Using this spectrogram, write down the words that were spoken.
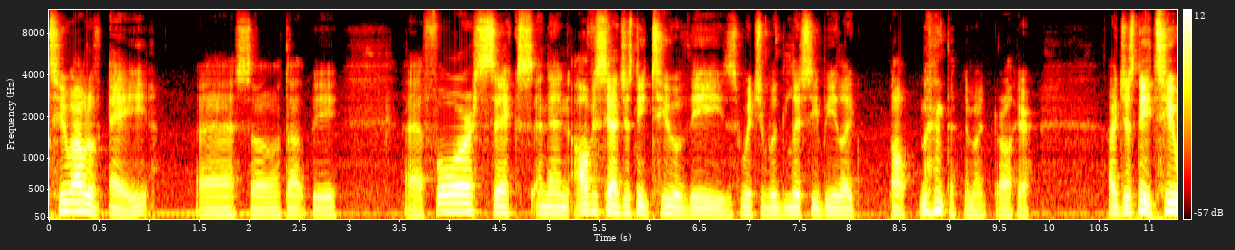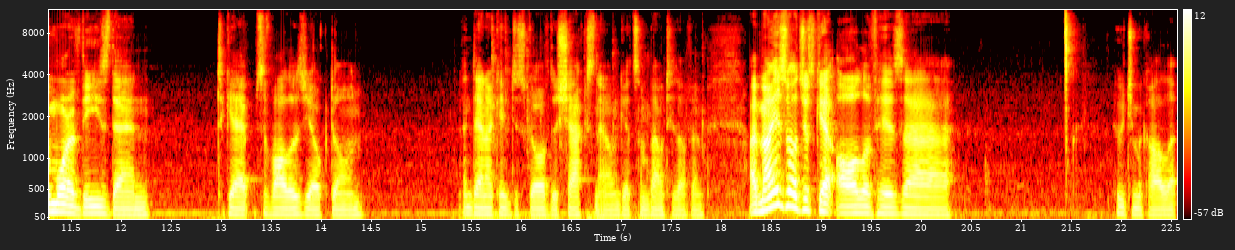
two out of eight. Uh, so that'd be uh, four, six, and then obviously I just need two of these, which would literally be like, oh, never mind, they're all here. I just need two more of these then to get Zavala's yoke done. And then I can just go off the Shaxx now and get some bounties off him. I might as well just get all of his, uh, whatchamacallit.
